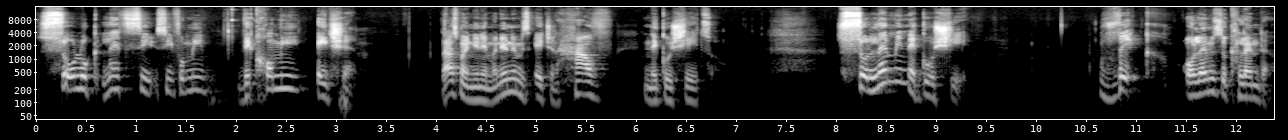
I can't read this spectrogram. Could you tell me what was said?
So look, let's see. See, for me, they call me HN. That's my new name. My new name is HN. Have negotiator. So let me negotiate. Vic, or let me do Calenda.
